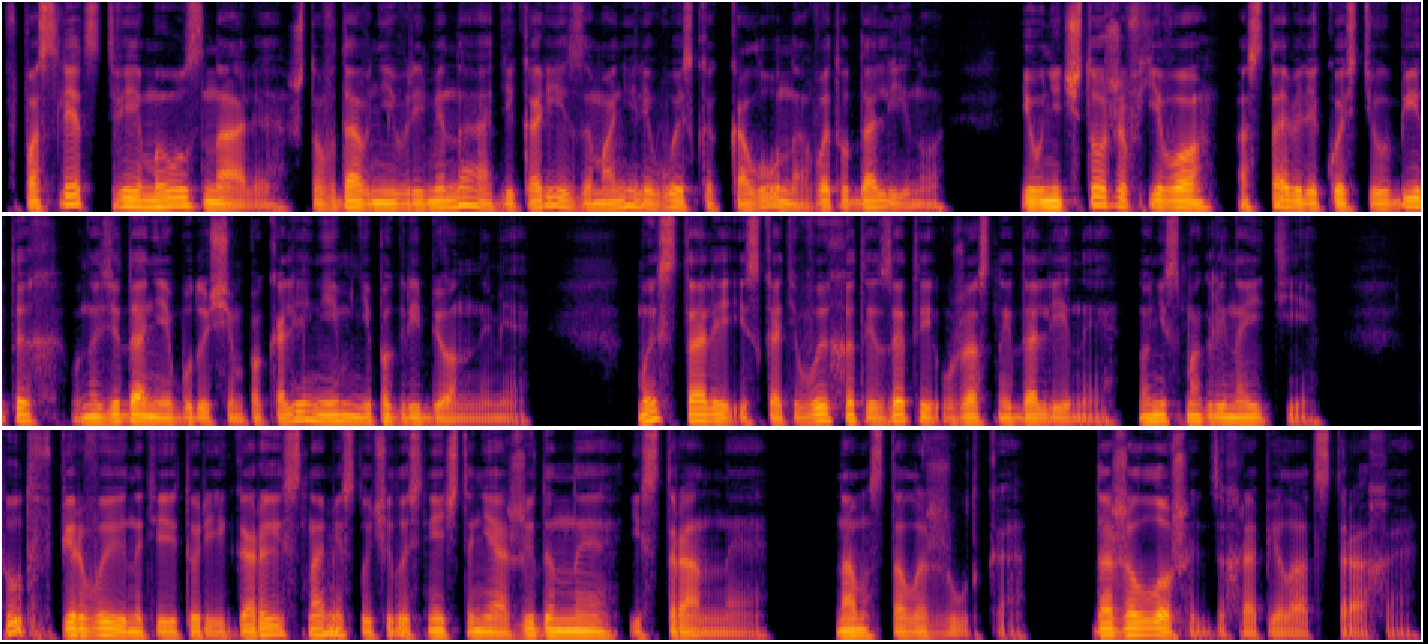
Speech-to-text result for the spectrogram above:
Впоследствии мы узнали, что в давние времена дикари заманили войско Колуна в эту долину и, уничтожив его, оставили кости убитых в назидание будущим поколениям непогребенными. Мы стали искать выход из этой ужасной долины, но не смогли найти. Тут впервые на территории горы с нами случилось нечто неожиданное и странное. Нам стало жутко. Даже лошадь захрапела от страха.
